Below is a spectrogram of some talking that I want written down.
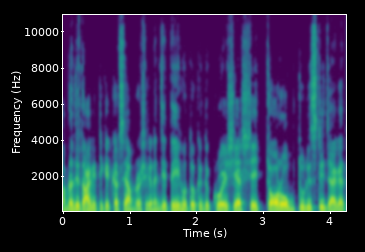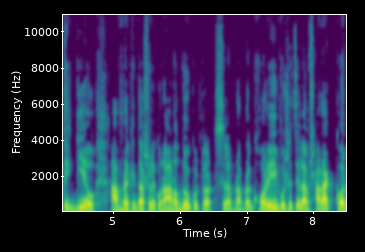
আমরা যেহেতু আগে টিকিট কাটছি, আমরা সেখানে যেতেই হতো, কিন্তু ক্রোয়েশিয়ার সেই চরম টুরিস্টি জায়গাতে গিয়েও আমরা কিন্তু আসলে কোনো আনন্দও করতে পারতেছিলাম না। আমরা ঘরেই বসেছিলাম সারাক্ষণ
